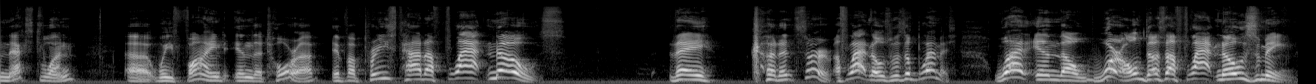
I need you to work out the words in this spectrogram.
next one uh, we find in the Torah if a priest had a flat nose, they couldn't serve. A flat nose was a blemish. What in the world does a flat nose mean?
